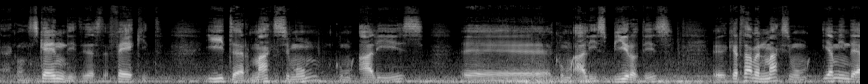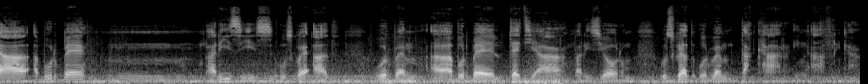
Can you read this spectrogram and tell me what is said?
eh, conscendit est fecit iter maximum cum aliis eh, cum aliis birotis eh, certamen maximum iam inde ab urbe mm, Parisis usque ad urbem ab urbe Lutetia Parisiorum usque ad urbem Dakar in Africa.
